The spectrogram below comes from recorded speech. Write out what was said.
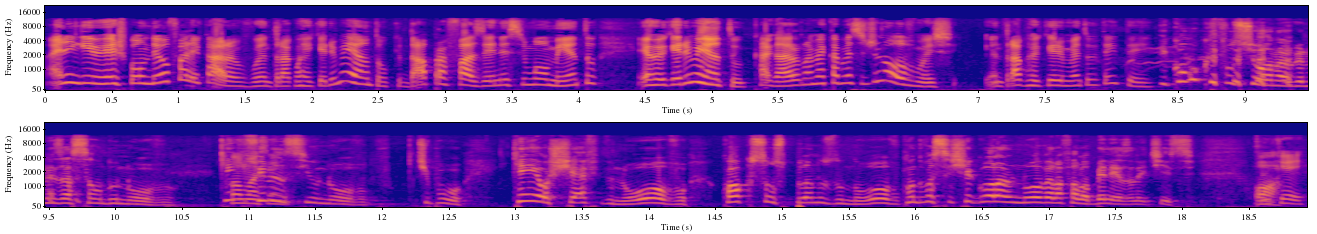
Aí ninguém me respondeu, eu falei, cara, vou entrar com requerimento. O que dá pra fazer nesse momento é o requerimento. Cagaram na minha cabeça de novo, mas entrar com requerimento eu tentei. E como que funciona a organização do Novo? Quem Como que assim? financia o Novo? Tipo, quem é o chefe do Novo? Qual que são os planos do Novo? Quando você chegou lá no Novo, ela falou, beleza, Letícia. Ó, Ok.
